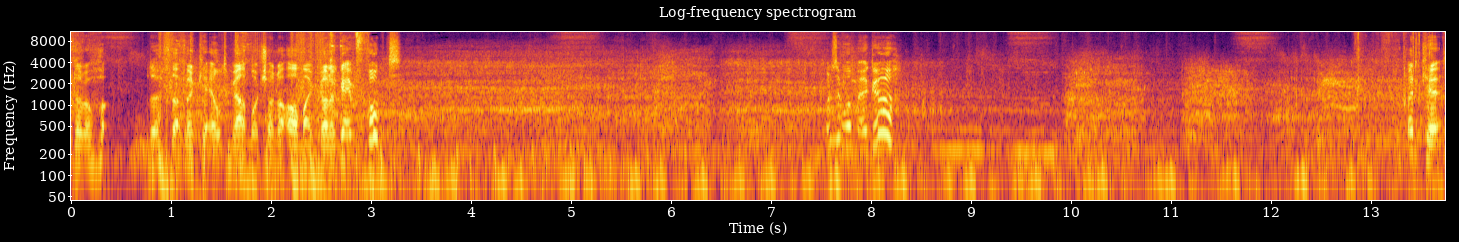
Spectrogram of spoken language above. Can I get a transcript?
Don't know, what, don't know if that make it helped me out much or not. Oh my god, I'm getting fucked! Go? Medkit.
